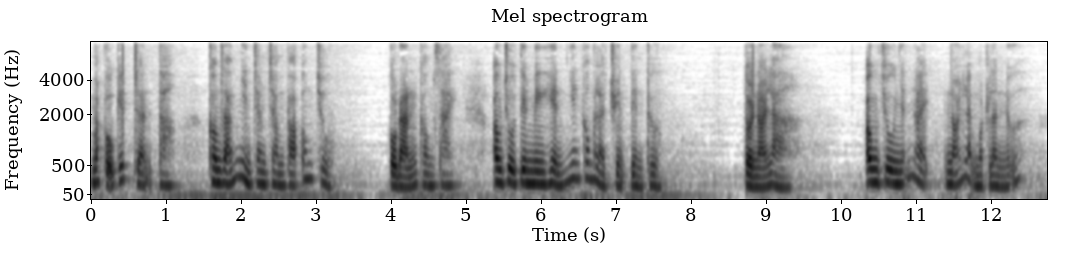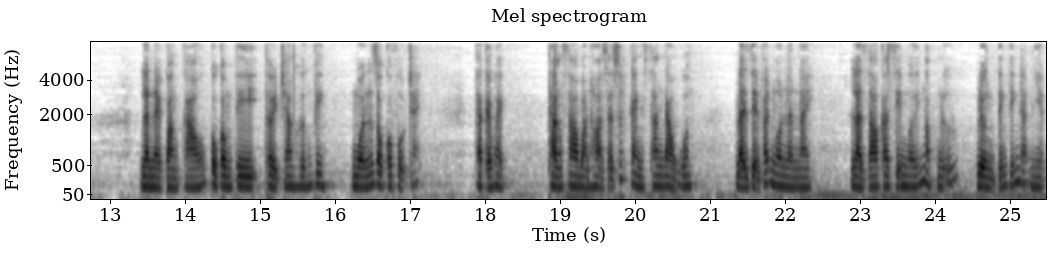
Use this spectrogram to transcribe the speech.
Mắt Vũ kết trận to, không dám nhìn chăm chăm vào ông chủ. Cô đoán không sai. Ông chủ tìm mình hiển nhiên không phải là chuyện tiền thưởng. Tôi nói là... Ông chủ nhẫn nại nói lại một lần nữa. Lần này quảng cáo của công ty Thời trang Hướng Vinh muốn do cô phụ trách. Theo kế hoạch, tháng sau bọn họ sẽ xuất cảnh sang đảo Guam. Đại diện phát ngôn lần này là do ca sĩ mới Ngọc Nữ đừng tính tính đạm nhiệm,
